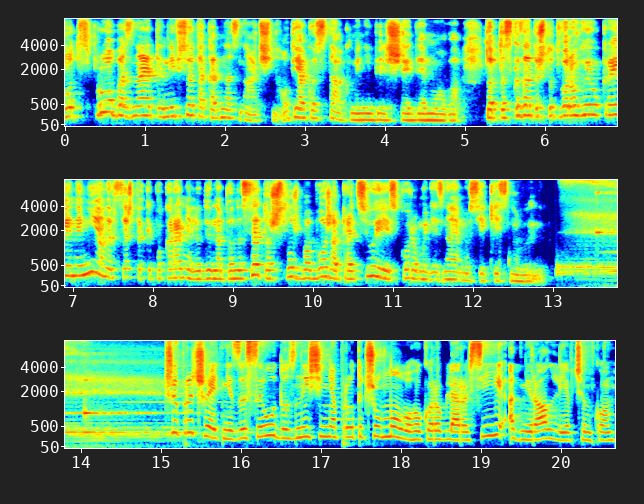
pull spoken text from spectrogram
от спроба, знаєте, не все так однозначно. От якось так мені більше йде мова. Тобто сказати, що тут вороги України ні, але все ж таки покарання людина понесе. Тож служба Божа працює, і скоро ми дізнаємось якісь новини. Чи причетні ЗСУ до знищення протичовнового корабля Росії адмірал Лєвченко?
